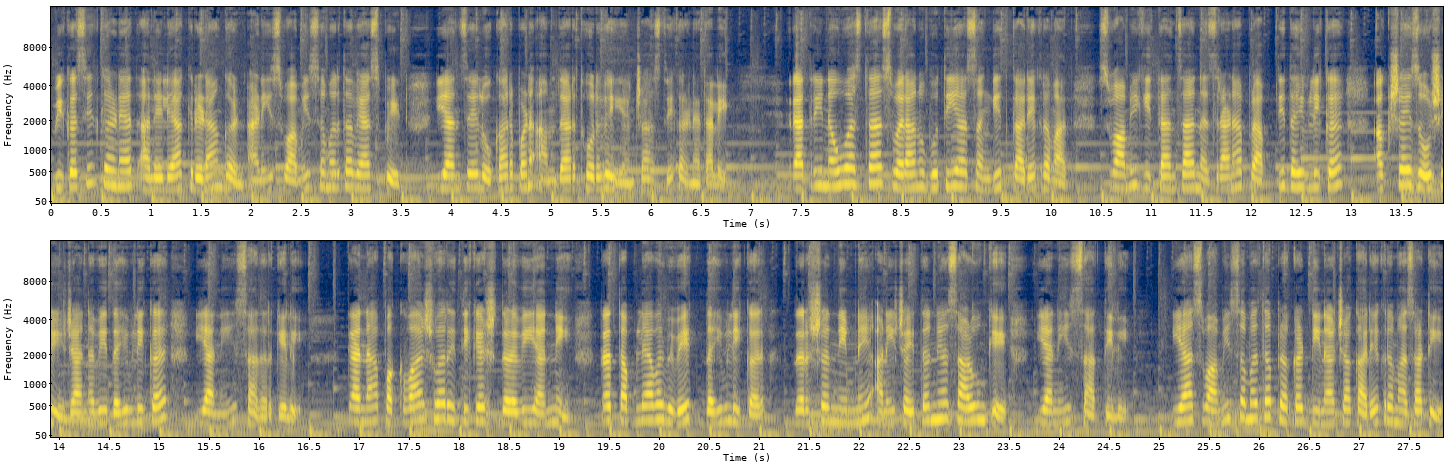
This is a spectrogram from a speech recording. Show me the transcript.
विकसित करण्यात आलेल्या क्रीडांगण आणि स्वामी समर्थ व्यासपीठ यांचे लोकार्पण आमदार थोरवे यांच्या हस्ते करण्यात आले. रात्री नऊ वाजता स्वरानुभूती या संगीत कार्यक्रमात स्वामी गीतांचा नजराणा प्राप्ती दहिवलीकर अक्षय जोशी जान्हवी दहिवलीकर यांनी सादर केले. त्यांना पकवाश व ऋतिकेश दळवी यांनी तर तबल्यावर विवेक दहिवलीकर दर्शन निमणे आणि चैतन्य साळुंके यांनी साथ दिली. या स्वामी समर्थ प्रकट दिनाच्या कार्यक्रमासाठी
